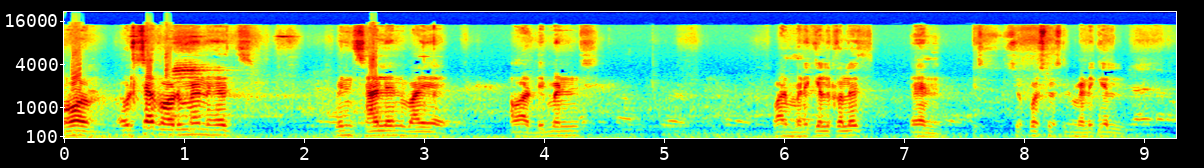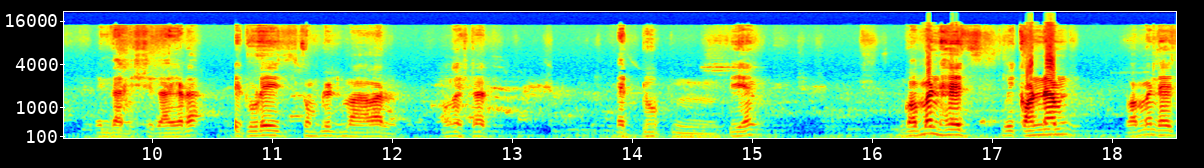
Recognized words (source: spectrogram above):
God, Odisha government has been silent by our demands for medical college and super special medical in the district Rayagada. Today is complete our strike at 2 mm, p.m. Government has, we condemned, government has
